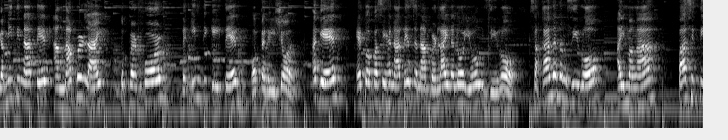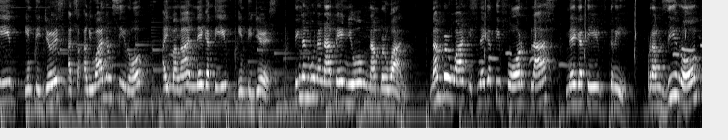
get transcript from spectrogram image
gamitin natin ang number line to perform the indicated operation. Again, ito, basihan natin sa number line, ano, yung 0. Sa kanan ng 0 ay mga positive integers at sa kaliwa ng 0 ay mga negative integers. Tingnan muna natin yung number 1. Number 1 is negative 4 plus negative 3. From 0,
